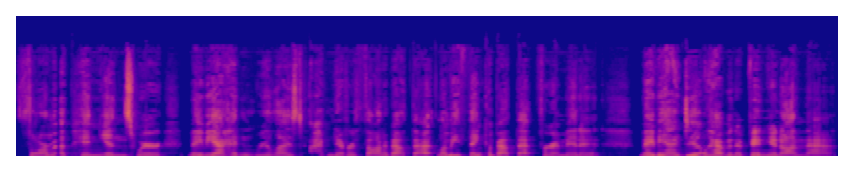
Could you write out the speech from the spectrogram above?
form opinions where maybe I hadn't realized I've never thought about that. Let me think about that for a minute. Maybe I do have an opinion on that.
